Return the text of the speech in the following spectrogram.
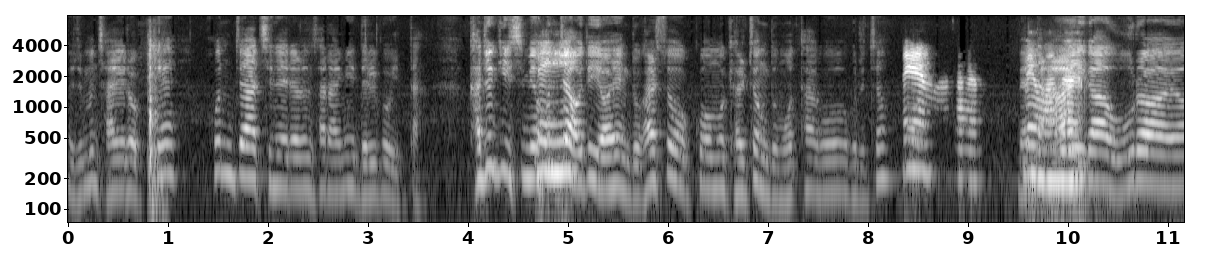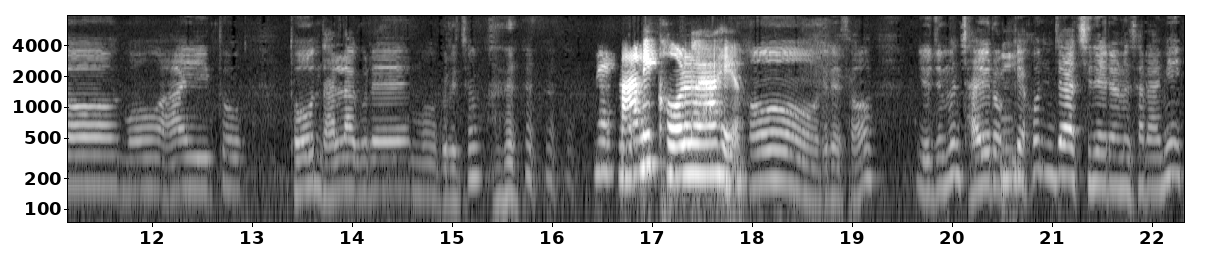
요즘은 자유롭게 혼자 지내려는 사람이 늘고 있다. 가족이 있으면 네. 혼자 어디 여행도 갈 수 없고 뭐 결정도 못 하고 그렇죠? 네, 맞아요. 네, 맨날 맞아요. 아이가 울어요. 뭐 아이도 돈 달라 그래. 뭐 그렇죠? 네, 마음이 걸어야 해요. 어, 그래서 요즘은 자유롭게 네. 혼자 지내려는 사람이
